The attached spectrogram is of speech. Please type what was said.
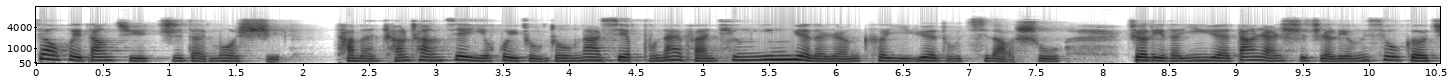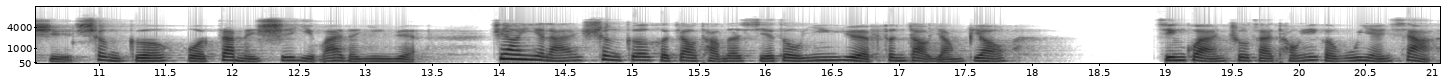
教会当局只得默许。他们常常建议会众中那些不耐烦听音乐的人可以阅读祈祷书。这里的音乐当然是指灵修歌曲、圣歌或赞美诗以外的音乐。这样一来，圣歌和教堂的协奏音乐分道扬镳。尽管住在同一个屋檐下，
